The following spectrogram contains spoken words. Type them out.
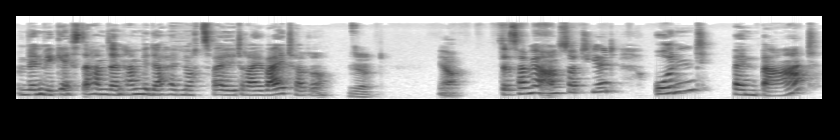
Und wenn wir Gäste haben, dann haben wir da halt noch zwei, drei weitere. Ja. Ja. Das haben wir aussortiert. Und beim Bad,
